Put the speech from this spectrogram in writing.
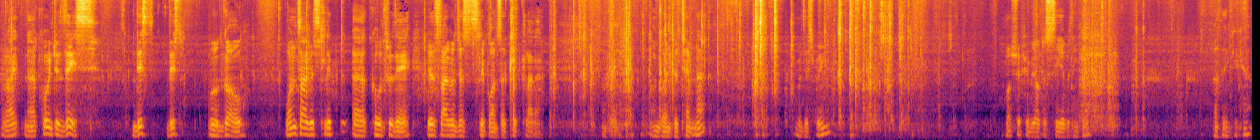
Right now according to this this this will go one side will slip uh, go through there the other side will just slip on so click clatter. Okay, I'm going to attempt that with the spring. Not sure if you'll be able to see everything here. I think you can.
